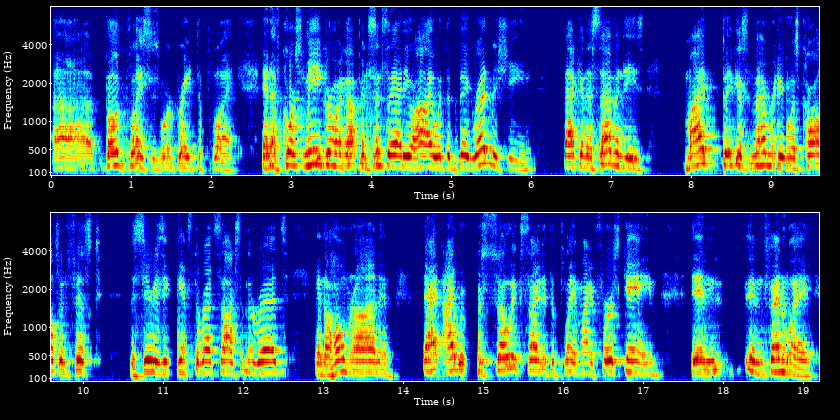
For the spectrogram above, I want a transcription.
uh, both places were great to play. And of course, me growing up in Cincinnati, Ohio, with the Big Red Machine back in the '70s, my biggest memory was Carlton Fisk, the series against the Red Sox and the Reds, and the home run, and that I was so excited to play my first game in in Fenway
